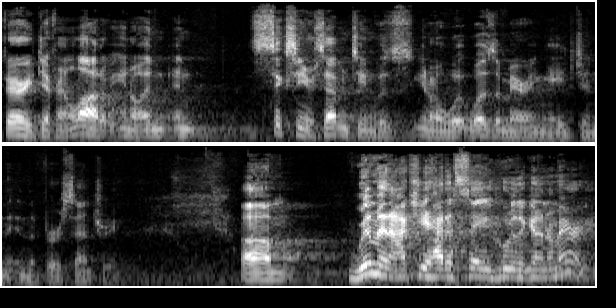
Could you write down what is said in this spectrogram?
Very different. A lot of, you know, and, and 16 or 17 was, you know, was a marrying age in, in the first century. Um, women actually had to say who they're going to marry.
